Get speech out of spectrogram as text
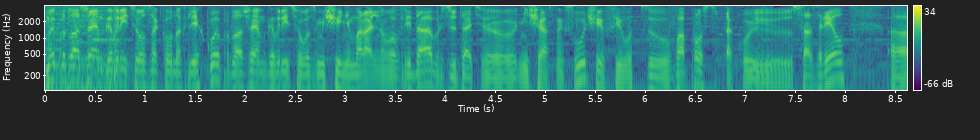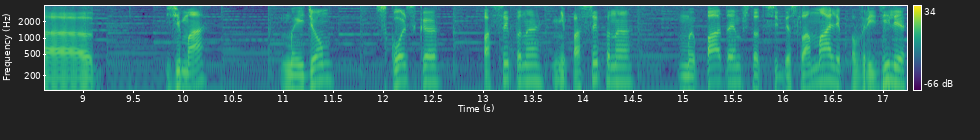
Мы продолжаем говорить о законах легко и продолжаем говорить о возмещении морального вреда в результате э, несчастных случаев. И вот э, вопрос тут такой созрел. Зима, мы идем, скользко, посыпано, не посыпано, мы падаем, что-то себе сломали, повредили.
